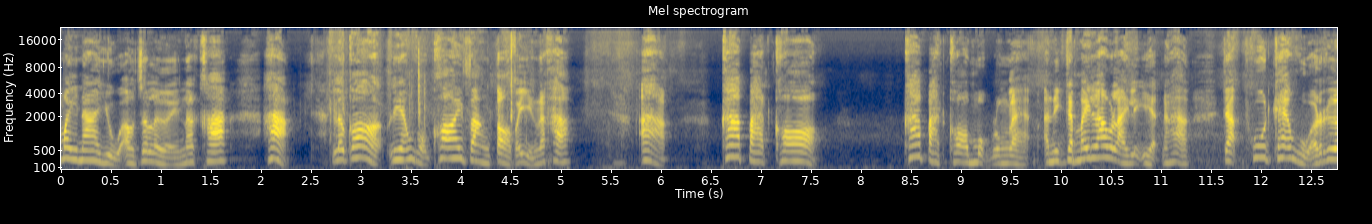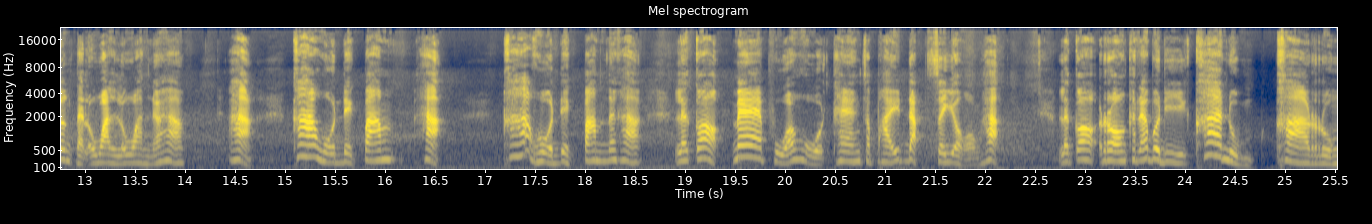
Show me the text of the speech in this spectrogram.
ไม่น่าอยู่เอาซะเลยนะคะฮะแล้วก็เรียงหัวข้อให้ฟังต่อไปอีกนะคะอ่าค่าปาดคอค่าปาดคอหมกโรงแรมอันนี้จะไม่เล่ารายละเอียดนะคะ จะพูดแค่หัวเรื่องแต่ละวันละวันนะคะค่ะค่าโหดเด็กปั๊มค่ะ ค่าโหดเด็กปั๊มนะคะ แล้วก็แม่ผัวโหดแทงสะพ้ยดับสยองค่ะ แล้วก็รองคณะบดีฆ่าหนุ่มคาโรง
